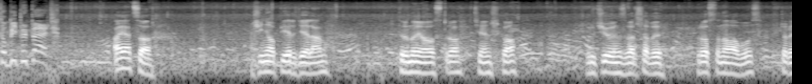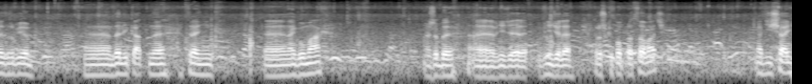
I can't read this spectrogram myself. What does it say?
So be prepared. A ja co? Się nie opierdzielam. Trenuję ostro, ciężko. Wróciłem z Warszawy prosto na obóz. Wczoraj zrobiłem e, delikatny trening e, na gumach, żeby e, w, niedzielę, w niedzielę troszkę popracować. A dzisiaj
